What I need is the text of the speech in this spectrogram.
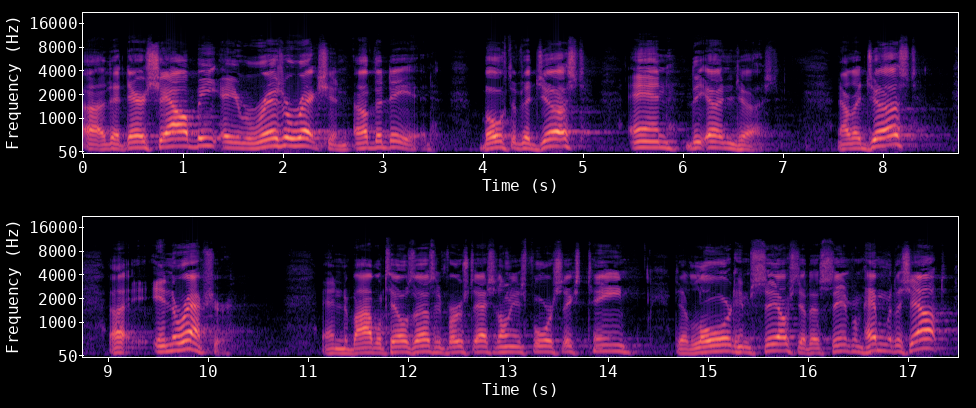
uh, that there shall be a resurrection of the dead, both of the just and the unjust. Now, the just uh, in the rapture. And the Bible tells us in 1 Thessalonians 4 16, the Lord himself shall descend from heaven with a shout,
